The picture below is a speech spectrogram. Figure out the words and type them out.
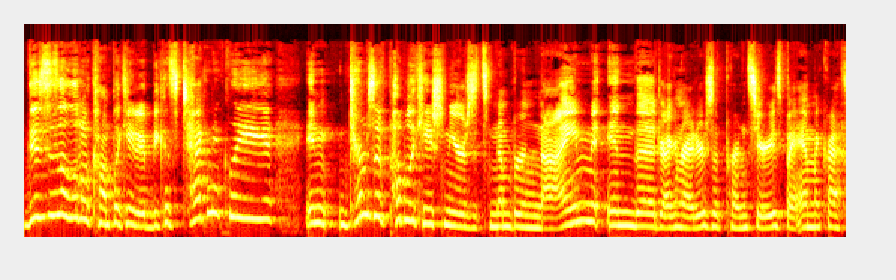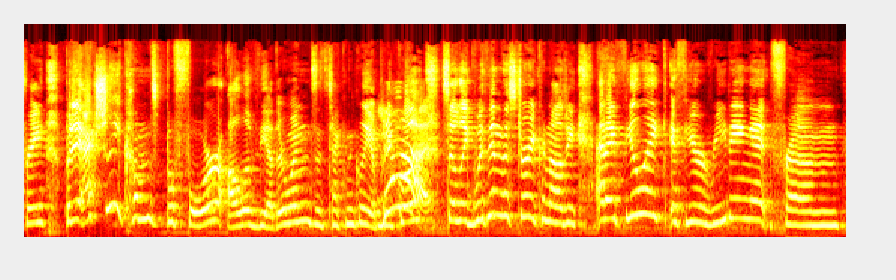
this is a little complicated because technically, in, in, terms of publication years, it's number nine in the Dragon Riders of Pern series by Anne McCaffrey, but it actually comes before all of the other ones. It's technically a prequel. Yeah. So, like, within the story chronology, and I feel like if you're reading it from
